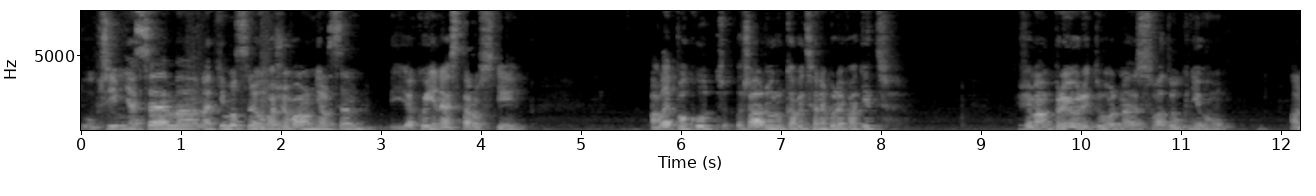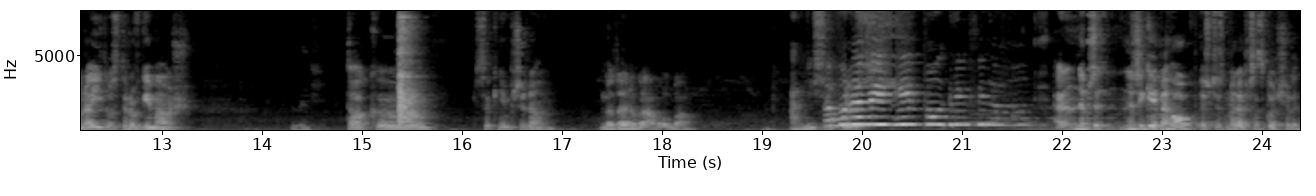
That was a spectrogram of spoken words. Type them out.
upřímně jsem nad tím moc neuvažoval, měl jsem jako jiné starosti. Ale pokud řádu rukavice nebude vadit, že mám prioritu odnést svatou knihu a najít ostrov Gimáš, tak uh, se k ním přidám. No to je dobrá volba. A A bude mít hypogryfina. Ale nepře- neříkejme hop, ještě jsme nepřeskočili.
